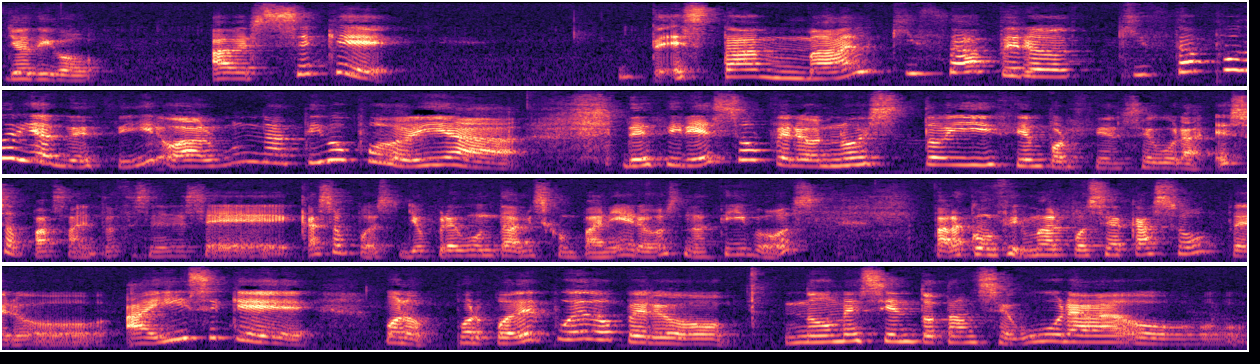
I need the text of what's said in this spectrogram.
yo digo, a ver, sé que está mal quizá, pero quizá podría decir, o algún nativo podría decir eso, pero no estoy 100% segura. Eso pasa, entonces en ese caso, pues yo pregunto a mis compañeros nativos, para confirmar por si acaso, pero ahí sí que, bueno, por poder puedo, pero no me siento tan segura o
